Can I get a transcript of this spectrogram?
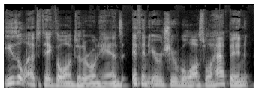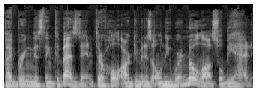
is allowed to take the law into their own hands if an irretrievable loss will happen by bringing this thing to Bezdin. Their whole argument is only where no loss will be had.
